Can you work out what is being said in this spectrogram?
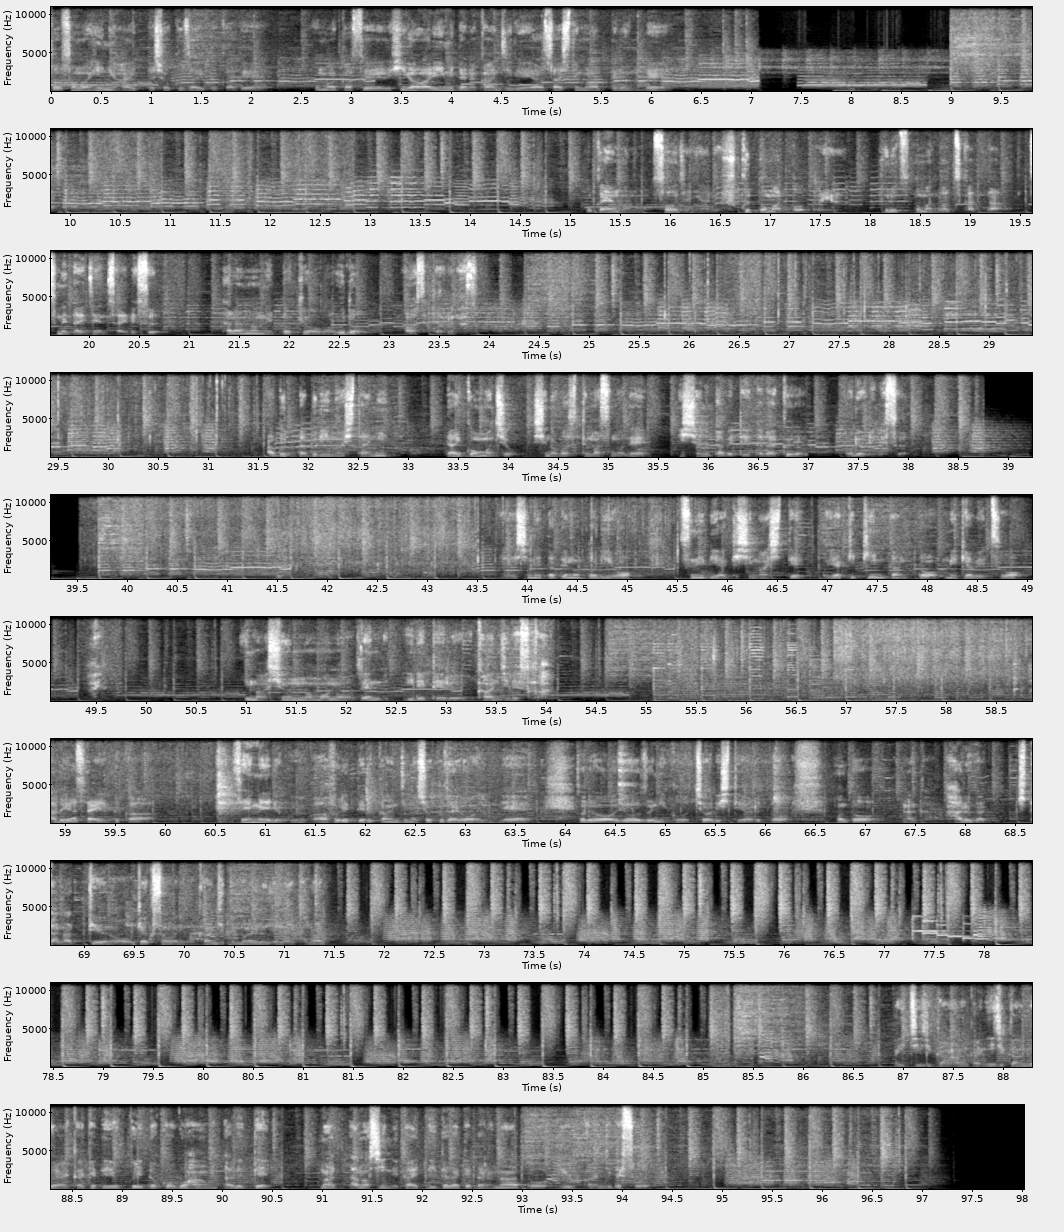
とその日に入った食材とかでお任せ日替わりみたいな感じでやらさせてもらってるんで。岡山の総社にある福トマトというフルーツトマトを使った冷たい前菜です。タラの芽と今日はうどを合わせております。炙ったブリの下に大根餅を忍ばせてますので一緒に食べていただくお料理です。締めたての鶏を炭火焼きしまして焼ききんかんと芽キャベツを、はい、今旬のものを全部入れてる感じですか。春野菜とか生命力が溢れてる感じの食材が多いんでそれを上手にこう調理してやると本当なんか春が来たなっていうのをお客様にも感じてもらえるんじゃないかな。1時間半か2時間ぐらいかけてゆっくりとこうご飯を食べて、まあ、楽しんで帰っていただけたらなという感じです。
